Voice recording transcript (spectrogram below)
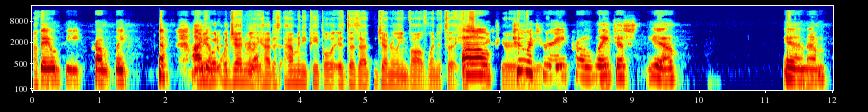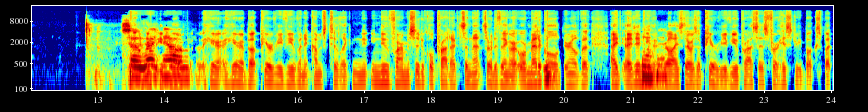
Okay. They would be probably I, I mean, what, what, generally, yeah. how does how many people it does that generally involve when it's a history oh, peer two or three, probably. Mm-hmm. Just yeah, and um, so right now hear hear about peer review when it comes to like new pharmaceutical products and that sort of thing, or or medical mm-hmm. journal. But I, I didn't mm-hmm. even realize there was a peer review process for history books. But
